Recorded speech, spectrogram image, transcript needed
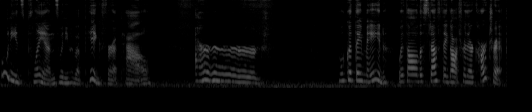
Who needs plans when you have a pig for a pal? Arrgh! Look what they made with all the stuff they got for their car trip.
